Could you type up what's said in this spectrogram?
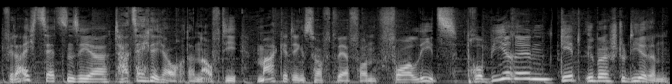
Vielleicht setzen Sie ja tatsächlich auch dann auf die Marketing-Software von 4Leads. Probieren geht über Studieren.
